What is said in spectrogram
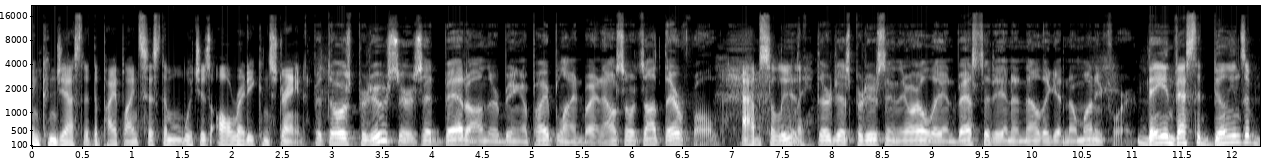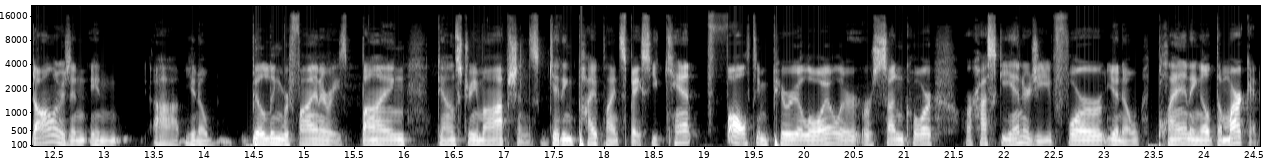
and congested the pipeline system, which is already constrained. But those producers had bet on there being a pipeline by now, so it's not their fault. Absolutely. They're just producing the oil they invested in, and now they get no money for it. They invested billions of dollars in, in uh, you know, building refineries, buying downstream options, getting pipeline space. You can't fault Imperial Oil or, or Suncor or Husky Energy for, you know, planning out the market.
